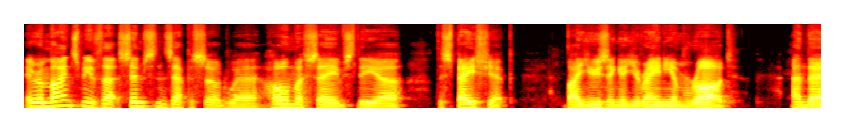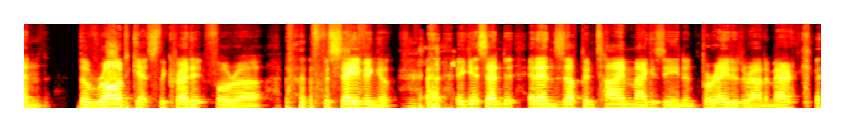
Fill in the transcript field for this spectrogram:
It reminds me of that Simpsons episode where Homer saves the uh, the spaceship by using a uranium rod, and then the rod gets the credit for uh, for saving him. it gets ended. It ends up in Time magazine and paraded around America.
